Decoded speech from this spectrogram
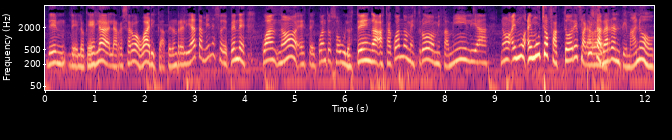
de, de lo que es la, la reserva ovárica, pero en realidad también eso depende cuán, ¿no? este, cuántos óvulos tenga, hasta cuándo menstruó mi familia, ¿no? Hay, mu- hay muchos factores ¿Se para puede ver. saber de antemano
